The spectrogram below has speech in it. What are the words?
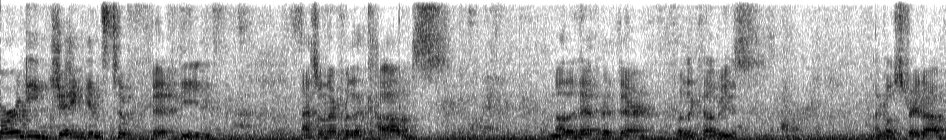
Fergie Jenkins to 50. Nice one there for the Cubs. Another hit right there for the Cubbies. I go straight up.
